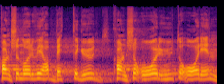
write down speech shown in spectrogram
Kanskje når vi har bedt til Gud, kanskje år ut og år inn,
